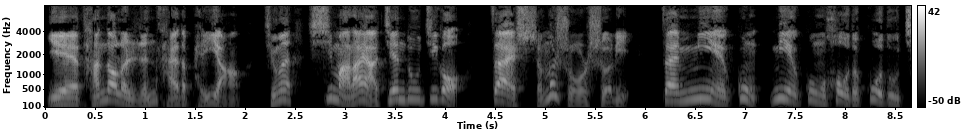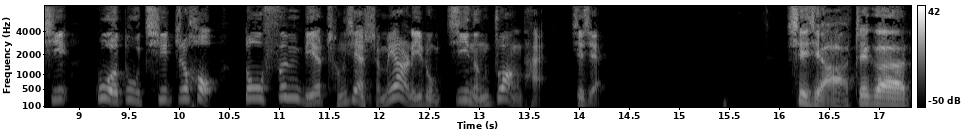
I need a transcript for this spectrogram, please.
也谈到了人才的培养。请问喜马拉雅监督机构在什么时候设立？在灭共灭共后的过渡期，过渡期之后都分别呈现什么样的一种机能状态？谢谢。谢谢啊，这个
